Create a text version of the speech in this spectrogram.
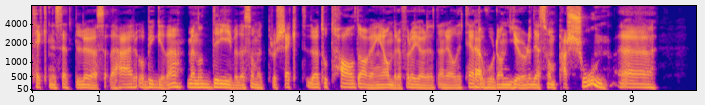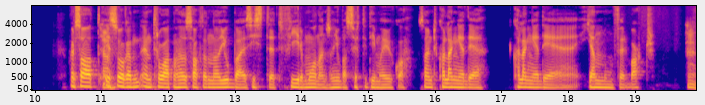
teknisk sett løse det her og bygge det, men å drive det som et prosjekt Du er totalt avhengig av andre for å gjøre det til en realitet, Ja. og hvordan gjør du det som person? Eh, Han sa at jeg så en, en tråd at han hadde sagt at han hadde jobba de siste fire månedene, så han jobba 70 timer i uka. Sant? Hvor lenge er det, hvor lenge er det gjennomførbart? Mm.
